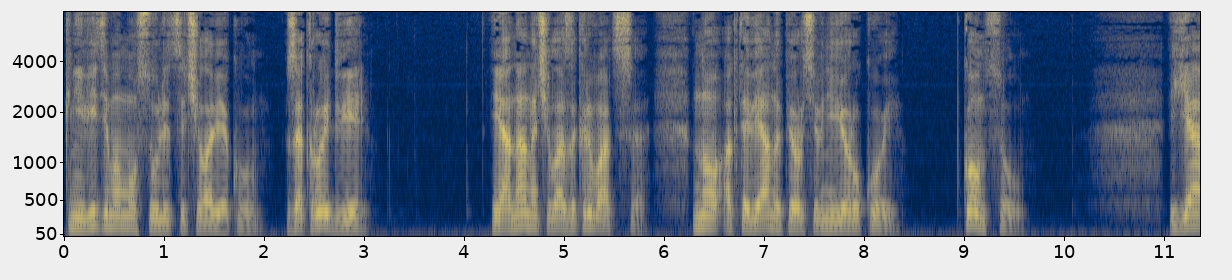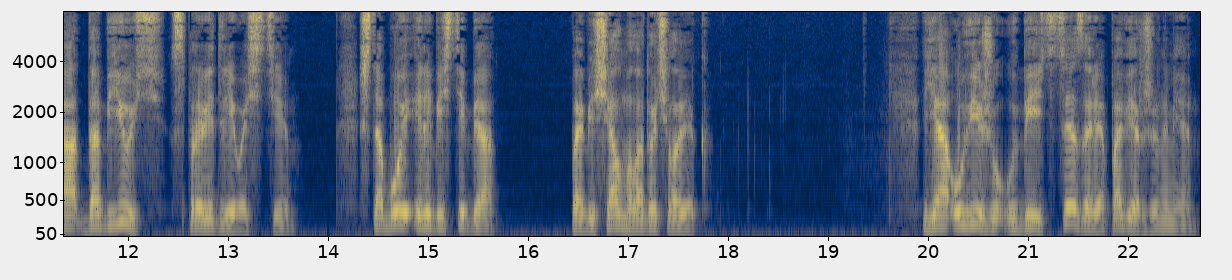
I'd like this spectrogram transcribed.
к невидимому с улицы человеку. «Закрой дверь». И она начала закрываться, но Октавиан уперся в нее рукой. «Консул, я добьюсь справедливости. С тобой или без тебя», — пообещал молодой человек. «Я увижу убийц Цезаря поверженными,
